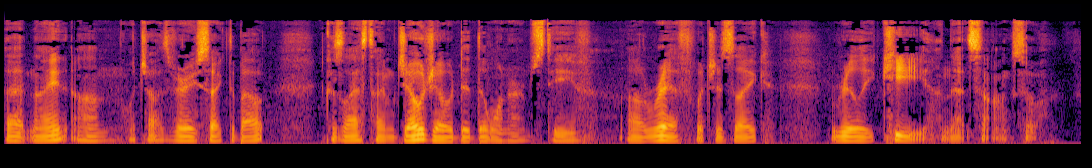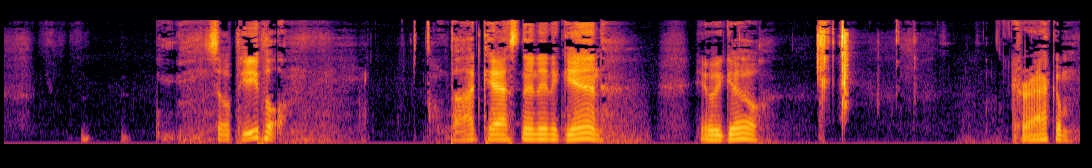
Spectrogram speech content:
that night, um, which I was very psyched about because last time JoJo did the one arm Steve uh, riff, which is like really key in that song. So, so people, podcasting it again. Here we go. Crack 'em.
